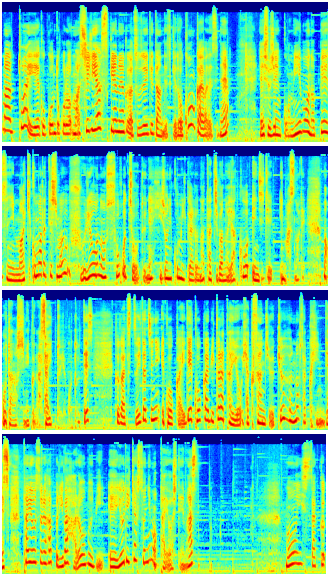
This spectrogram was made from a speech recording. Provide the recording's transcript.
まあとはいえここのところ、まあ、シリアス系の役が続いてたんですけど今回はですねえ主人公ミーボーのペースに巻き込まれてしまう不良の総長というね非常にコミカルな立場の役を演じていますので、まあ、お楽しみくださいということです。9月1日に公開で公開日から対応139分の作品です。対応するアプリはハロームービー、えー、よりキャストにも対応しています。もう一作。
